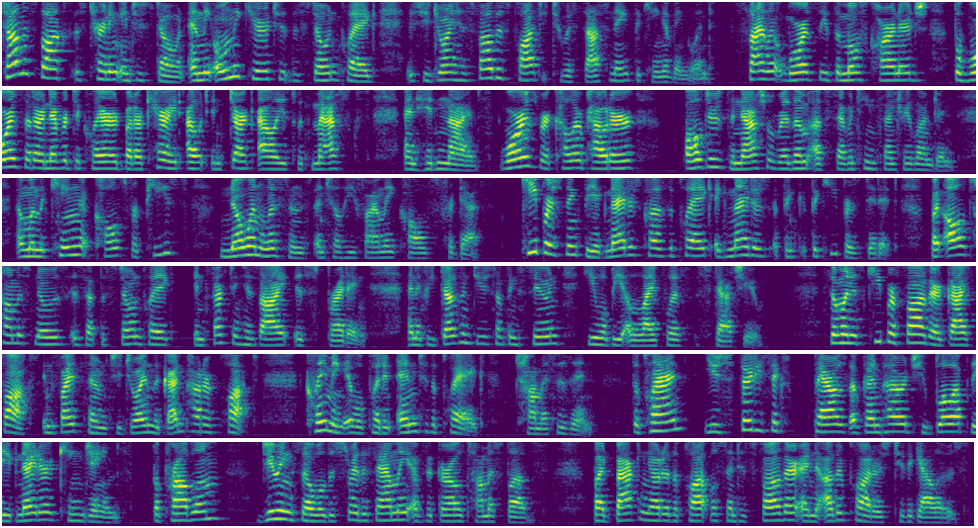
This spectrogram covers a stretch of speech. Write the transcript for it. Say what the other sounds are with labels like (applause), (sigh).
Thomas Fawkes is turning into stone, and the only cure to the stone plague is to join his father's plot to assassinate the King of England. Silent wars leave the most carnage, the wars that are never declared but are carried out in dark alleys with masks and hidden knives. Wars where color powder alters the natural rhythm of 17th century London, and when the king calls for peace, no one listens until he finally calls for death. Keepers think the igniters caused the plague, igniters think the keepers did it. But all Thomas knows is that the stone plague infecting his eye is spreading, and if he doesn't do something soon, he will be a lifeless statue. So when his keeper father, Guy Fawkes, invites him to join the gunpowder plot, claiming it will put an end to the plague, Thomas is in. The plan? Use 36 barrels of gunpowder to blow up the igniter King James. The problem? Doing so will destroy the family of the girl Thomas loves. But backing out of the plot will send his father and other plotters to the gallows.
